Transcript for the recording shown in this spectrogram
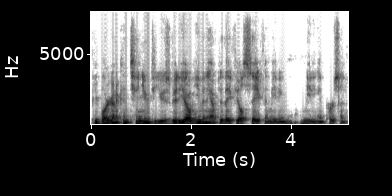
people are going to continue to use video even after they feel safe in meeting, meeting in person.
